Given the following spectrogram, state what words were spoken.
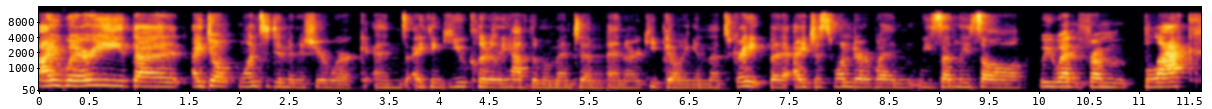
I worry that I don't want to diminish your work. And I think you clearly have the momentum and are keep going, and that's great. But I just wonder when we suddenly saw we went from black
